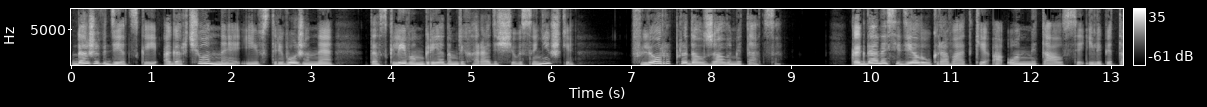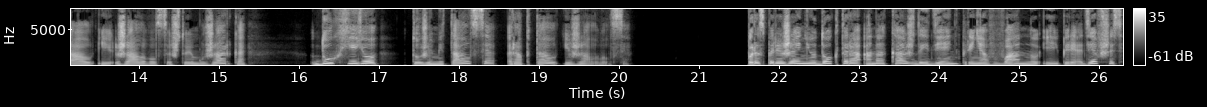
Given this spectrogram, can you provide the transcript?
Даже в детской, огорченная и встревоженная тоскливым бредом лихорадящего сынишки, Флёр продолжала метаться. Когда она сидела у кроватки, а он метался и лепетал и жаловался, что ему жарко, дух ее тоже метался, роптал и жаловался. По распоряжению доктора она каждый день, приняв ванну и переодевшись,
